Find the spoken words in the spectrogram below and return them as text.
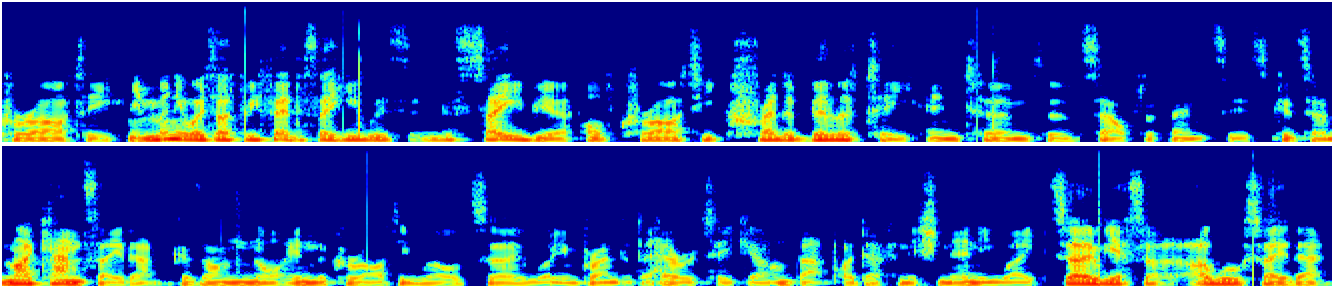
karate. In many ways, I'd be fair to say he was the savior of karate credibility in terms of self-defense is concerned. Uh, and I can say that because I'm not in the karate world, so uh, being branded a heretic, I'm that by definition anyway. So yes, I will say that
